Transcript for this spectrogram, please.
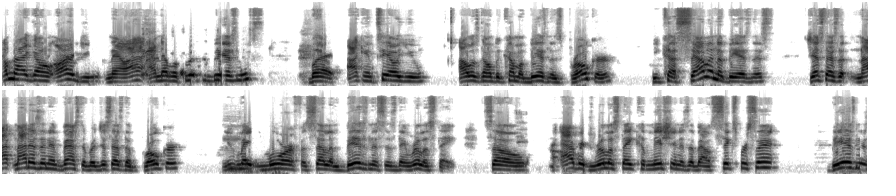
I'm not gonna argue. Now, I, I never flipped a business, but I can tell you, I was gonna become a business broker because selling a business, just as a not not as an investor, but just as the broker, you mm. make more for selling businesses than real estate. So the average real estate commission is about six percent. Business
